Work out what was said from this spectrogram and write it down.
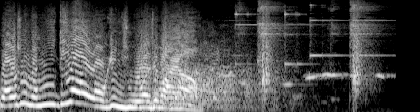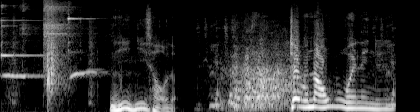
薄就容易掉啊！我跟你说这玩意儿，你你瞅瞅，这不闹误会了你这。”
